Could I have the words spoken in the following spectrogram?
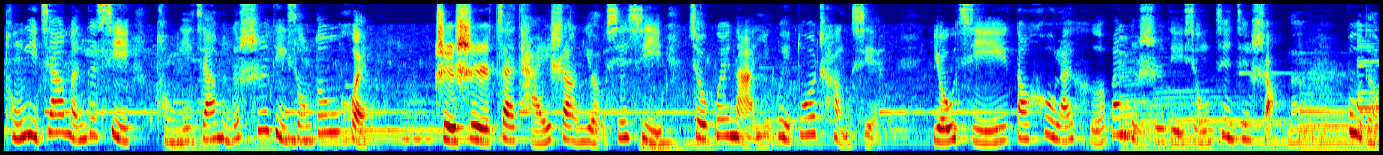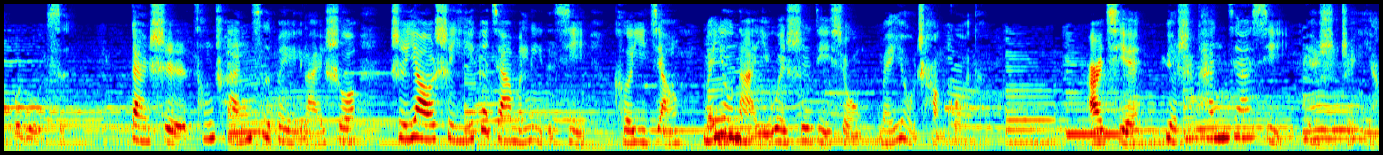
同一家门的戏，同一家门的师弟兄都会，只是在台上有些戏就归哪一位多唱些。尤其到后来合班的师弟兄渐渐少了，不得不如此。但是从传字辈来说，只要是一个家门里的戏，可以讲没有哪一位师弟兄没有唱过的。而且越是看家戏，越是这样。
